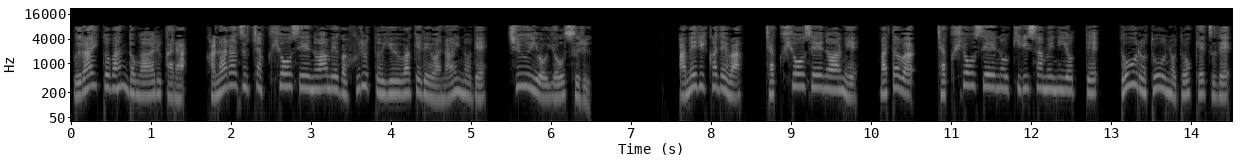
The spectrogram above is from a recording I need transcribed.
ブライトバンドがあるから、必ず着氷性の雨が降るというわけではないので、注意を要する。アメリカでは、着氷性の雨、または着氷性の霧雨によって道路等の凍結で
